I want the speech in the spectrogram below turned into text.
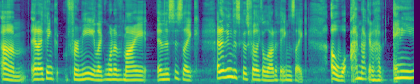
Um, and I think for me, like one of my, and this is like, and I think this goes for like a lot of things like, oh, well, I'm not going to have any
